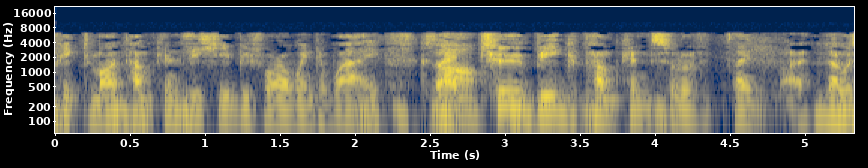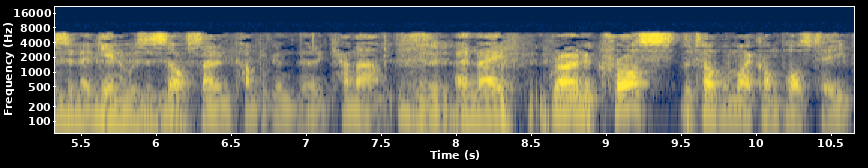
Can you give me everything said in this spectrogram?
picked my pumpkins this year before I went away because I Had two big pumpkins. Sort of, they, they was again, it was a self-sown pumpkin that had come up, and they'd grown across the top of my compost heap,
